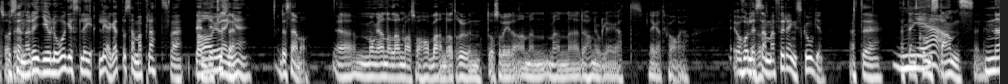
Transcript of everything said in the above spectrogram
Så Och sen det, har den geologiskt le- legat på samma plats va? Ja, väldigt det. länge. det stämmer. Eh, många andra landmassor har vandrat runt och så vidare men, men eh, det har nog legat, legat kvar. Ja. Och håller Det samma för regnskogen. Att, det, att det är en Nja. konstans? Eller? Nej,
